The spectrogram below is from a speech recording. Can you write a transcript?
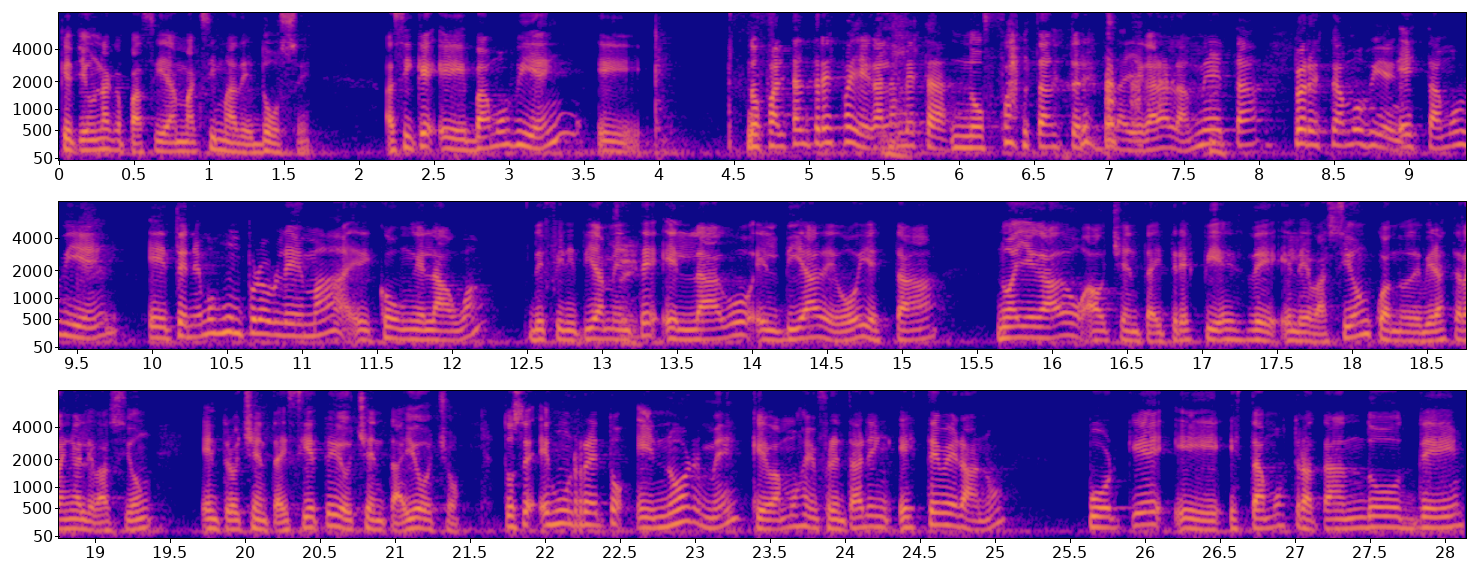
que tiene una capacidad máxima de 12. Así que vamos bien. Nos faltan tres para llegar a la meta, nos faltan tres para llegar a la meta. pero estamos bien. Estamos bien. Eh, tenemos un problema eh, con el agua, definitivamente. El lago el día de hoy está no ha llegado a 83 pies de elevación cuando debiera estar en elevación entre 87 y 88. Entonces es un reto enorme que vamos a enfrentar en este verano porque eh, estamos tratando de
